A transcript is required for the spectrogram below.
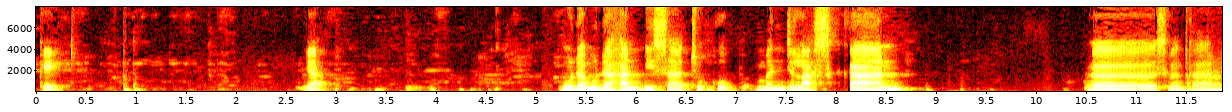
Oke. Ya. Mudah-mudahan bisa cukup menjelaskan. Eh, sebentar.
